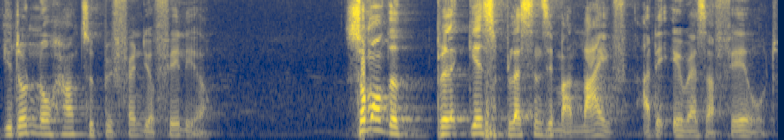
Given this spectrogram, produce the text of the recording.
you don't know how to befriend your failure. Some of the biggest blessings in my life are the areas I failed.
